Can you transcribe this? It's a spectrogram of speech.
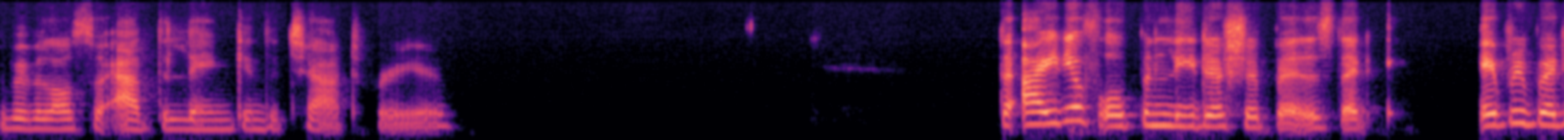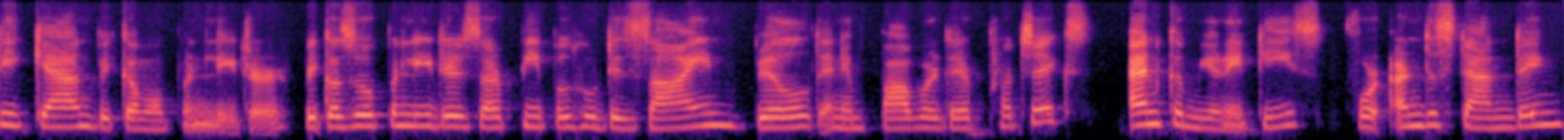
we will also add the link in the chat for you. The idea of open leadership is that everybody can become open leader because open leaders are people who design, build, and empower their projects and communities for understanding,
